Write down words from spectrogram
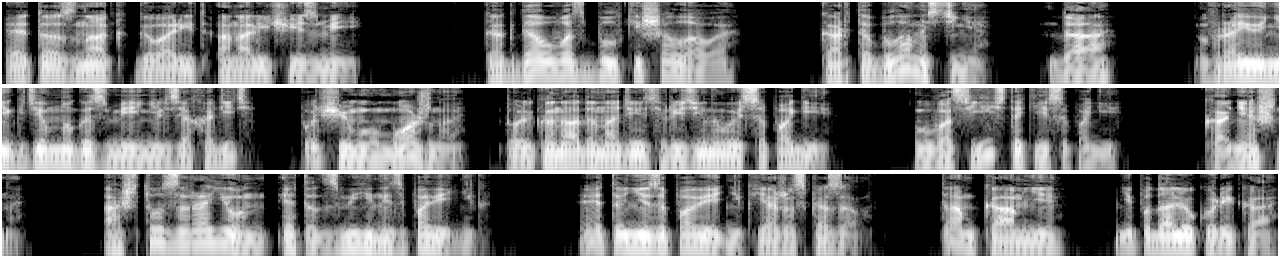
«Это знак говорит о наличии змей». «Когда у вас был Кишалава, карта была на стене?» «Да». «В районе, где много змей, нельзя ходить?» «Почему? Можно. Только надо надеть резиновые сапоги». «У вас есть такие сапоги?» «Конечно». «А что за район, этот змеиный заповедник?» «Это не заповедник, я же сказал. Там камни, неподалеку река.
